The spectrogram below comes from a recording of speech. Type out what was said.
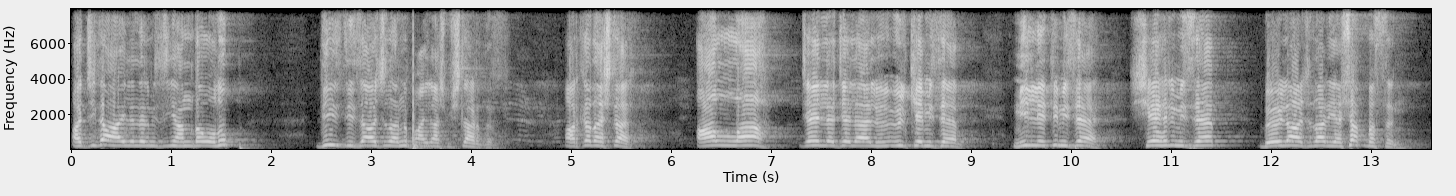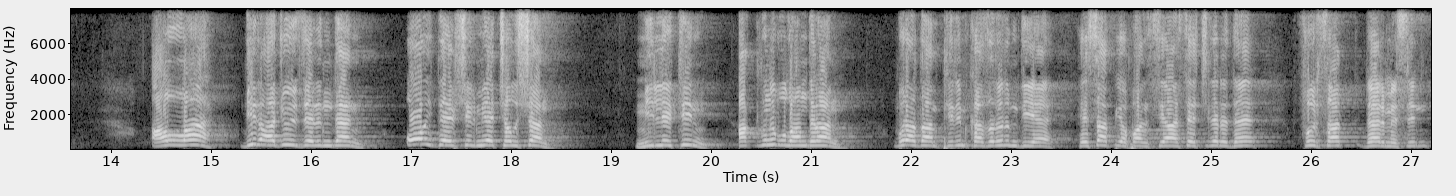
acılı ailelerimizin yanında olup diz dize acılarını paylaşmışlardır. Arkadaşlar Allah Celle Celaluhu ülkemize, milletimize, şehrimize böyle acılar yaşatmasın. Allah bir acı üzerinden oy devşirmeye çalışan, milletin aklını bulandıran, buradan prim kazanırım diye hesap yapan siyasetçilere de fırsat vermesin.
